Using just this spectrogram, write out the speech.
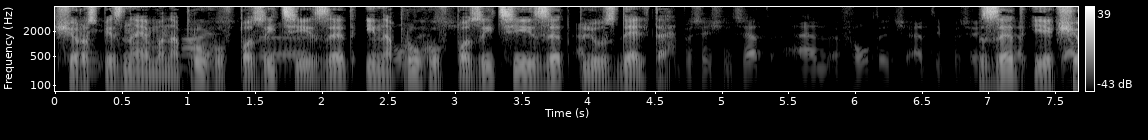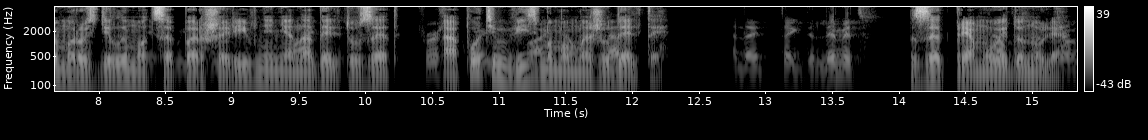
що розпізнаємо напругу в позиції Z і напругу в позиції Z плюс дельта. Z, і якщо ми розділимо це перше рівняння на дельту Z, а потім візьмемо межу дельти. Z прямує до нуля,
